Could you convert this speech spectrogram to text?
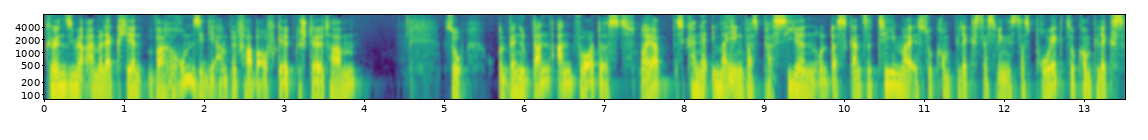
können Sie mir einmal erklären, warum Sie die Ampelfarbe auf gelb gestellt haben? So, und wenn du dann antwortest, naja, es kann ja immer irgendwas passieren und das ganze Thema ist so komplex, deswegen ist das Projekt so komplex,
